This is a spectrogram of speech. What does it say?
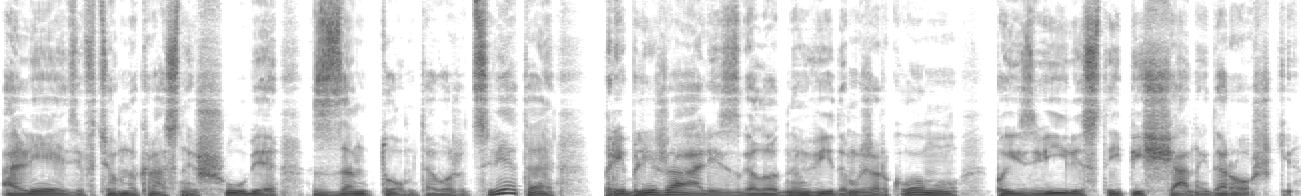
а леди в темно-красной шубе с зонтом того же цвета приближались с голодным видом к жаркому по извилистой песчаной дорожке.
